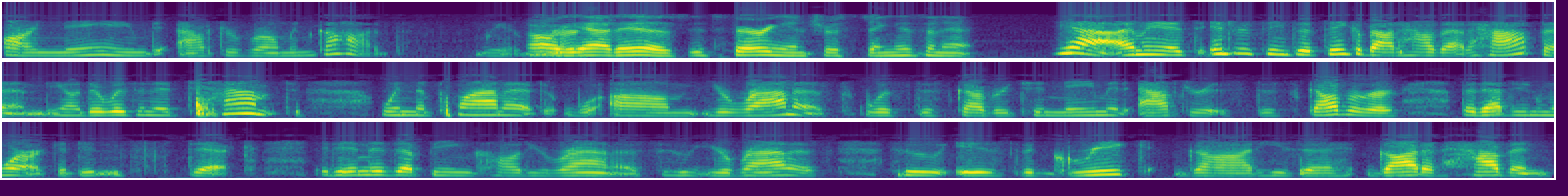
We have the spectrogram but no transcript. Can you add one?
are named after Roman gods. oh yeah, it is. It's very interesting, isn't it? Yeah, I mean, it's interesting to think about how that happened. You know, there was an attempt when the planet um, Uranus was discovered to name it after its discoverer, but that didn't work. It didn't stick. It ended up being called Uranus, who Uranus, who is the Greek god. He's a god of heaven,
